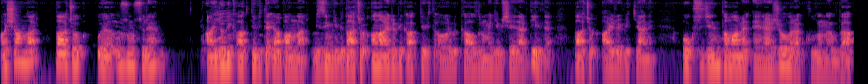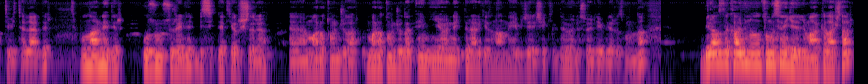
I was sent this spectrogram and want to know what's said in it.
aşanlar daha çok e, uzun süre aerobik aktivite yapanlar, bizim gibi daha çok anaerobik aktivite, ağırlık kaldırma gibi şeyler değil de daha çok aerobik yani oksijenin tamamen enerji olarak kullanıldığı aktivitelerdir. Bunlar nedir? Uzun süreli bisiklet yarışları, maratoncular. Maratoncular en iyi örnektir herkesin anlayabileceği şekilde böyle söyleyebiliriz bunu da. Biraz da kalbin anatomisine gelelim arkadaşlar.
